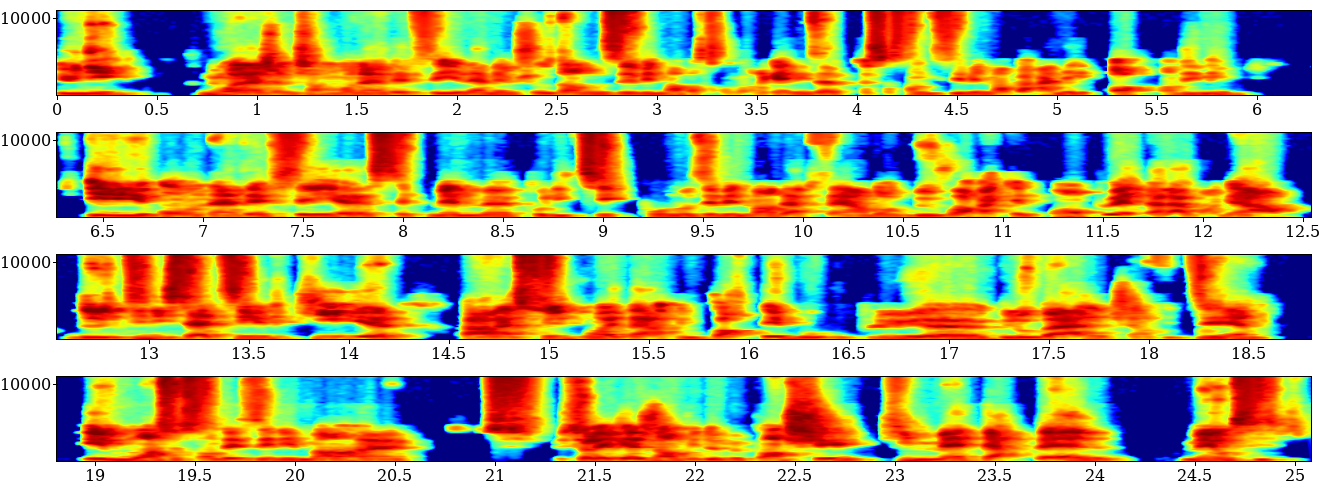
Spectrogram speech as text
unique. Nous, à la Jeune Chambre, on avait fait la même chose dans nos événements parce qu'on organise à peu près 70 événements par année hors pandémie. Et on avait fait cette même politique pour nos événements d'affaires. Donc, de voir à quel point on peut être à l'avant-garde d'initiatives qui, par la suite, vont être à une portée beaucoup plus globale, j'ai envie de dire, mm-hmm. Et moi, ce sont des éléments euh, sur lesquels j'ai envie de me pencher, qui m'interpellent, mais aussi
